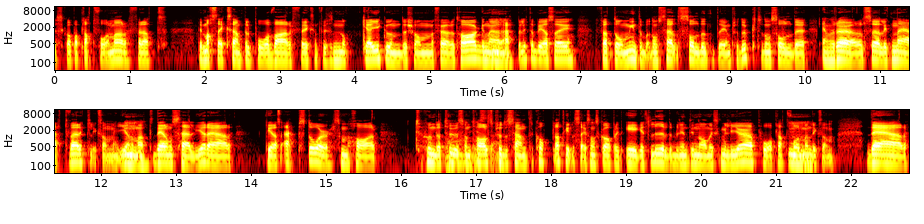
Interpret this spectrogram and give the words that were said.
skapa plattformar för att det är massa exempel på varför exempelvis Nokia gick under som företag när Mm. Apple etablerade sig. För att de inte de sålde inte en produkt, de sålde en rörelse eller ett nätverk liksom. Genom Mm. att det de säljer är deras App Store som har Ja, hundratusentals det. producenter kopplat till sig som skapar ett eget liv. Det blir en dynamisk miljö på plattformen Mm. liksom. Det är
